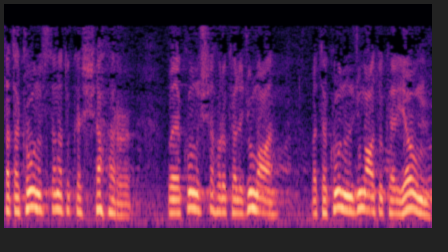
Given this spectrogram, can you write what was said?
فتكون السنة كالشهر ويكون الشهر كالجمعة وتكون الجمعة كاليوم.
